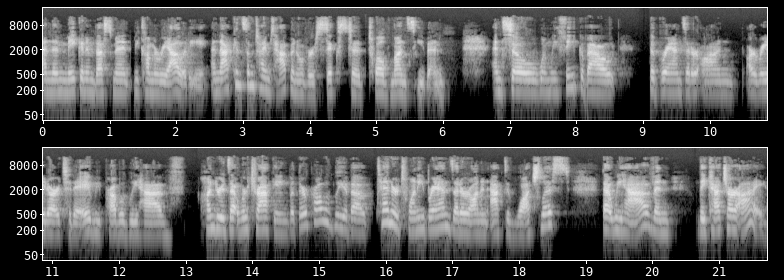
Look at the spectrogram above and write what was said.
and then make an investment become a reality. And that can sometimes happen over six to 12 months, even. And so when we think about the brands that are on our radar today, we probably have hundreds that we're tracking, but there are probably about 10 or 20 brands that are on an active watch list that we have. And they catch our eye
